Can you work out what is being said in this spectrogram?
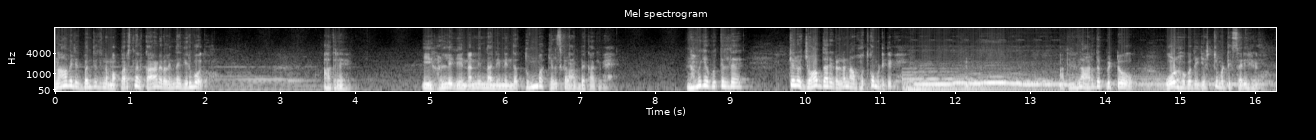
ನಾವಿಲ್ಲಿಗೆ ಬಂದಿದ್ದು ನಮ್ಮ ಪರ್ಸ್ನಲ್ ಕಾರಣಗಳಿಂದ ಇರ್ಬೋದು. ಆದರೆ ಈ ಹಳ್ಳಿಗೆ ನನ್ನಿಂದ ನಿನ್ನಿಂದ ತುಂಬ ಕೆಲಸಗಳಾಗಬೇಕಾಗಿವೆ. ನಮಗೆ ಗೊತ್ತಿಲ್ಲದೆ ಕೆಲವು ಜವಾಬ್ದಾರಿಗಳನ್ನ ನಾವು ಹೊತ್ಕೊಂಡ್ಬಿಟ್ಟಿದ್ದೀವಿ. ಅದನ್ನೆಲ್ಲ ಅರ್ಧಕ್ಕೆ ಬಿಟ್ಟು ಓಡ್ ಹೋಗೋದು ಎಷ್ಟು ಮಟ್ಟಿಗೆ ಸರಿ ಹೇಳು.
